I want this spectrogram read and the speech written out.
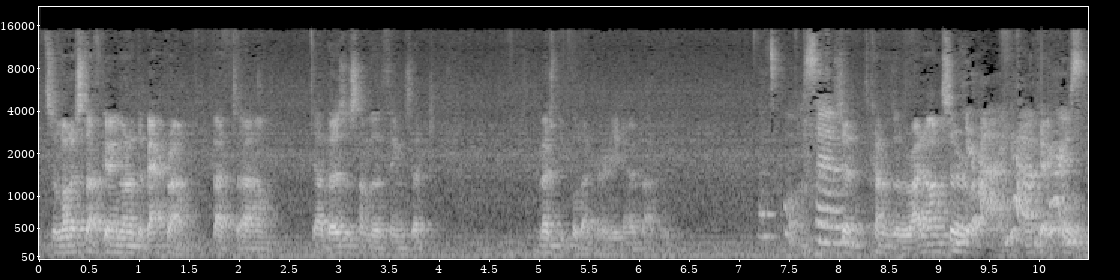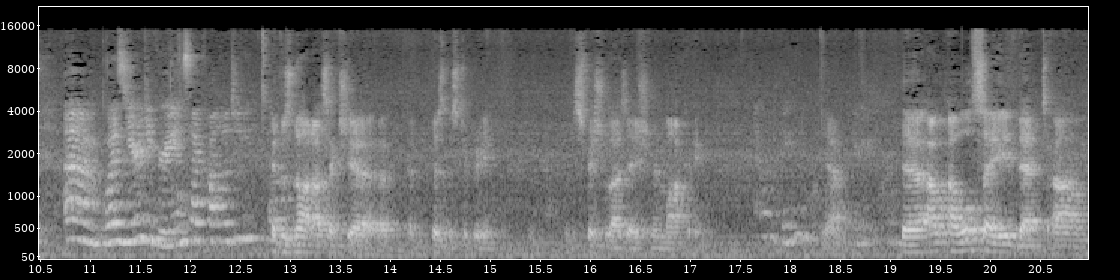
there's a lot of stuff going on in the background, but um, yeah, those are some of the things that most people don't really know about me. That's cool. Is So, that kind of the right answer? yeah, yeah, Okay, of course. cool. Um, was your degree in psychology? It was not. I was actually a, a, business degree specialization in marketing. Yeah. The, I, I will say that um,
